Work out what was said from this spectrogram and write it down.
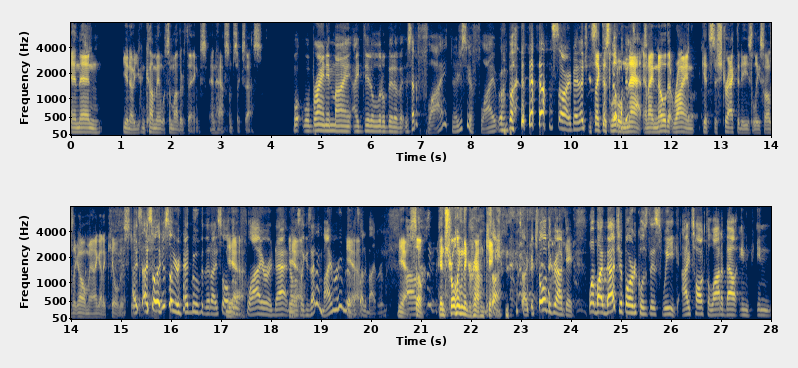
And then, you know, you can come in with some other things and have some success. Well, well, Brian, in my, I did a little bit of it. Is that a fly? Did I just see a fly? I'm sorry, man. Just, it's like this little gnat, and I know that Ryan gets distracted easily, so I was like, "Oh man, I got to kill this." I, I, saw, I just saw your head move, and then I saw a yeah. little fly or a gnat, and yeah. I was like, "Is that in my room? No, yeah. that's not in my room." Yeah. Um, so controlling the ground game. Sorry, sorry, controlling the ground game. Well, my matchup articles this week, I talked a lot about in in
